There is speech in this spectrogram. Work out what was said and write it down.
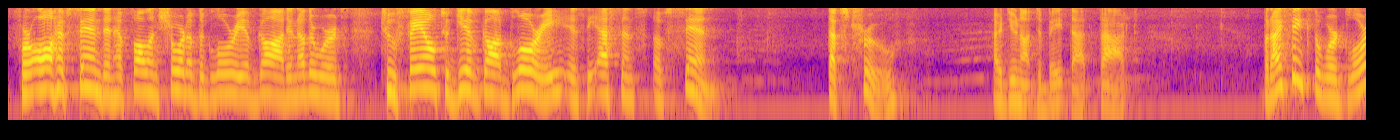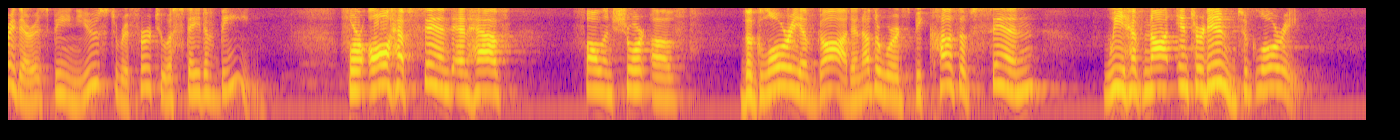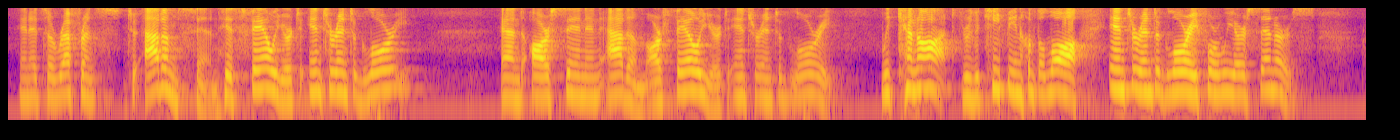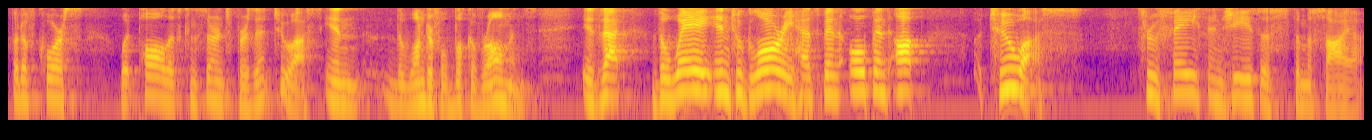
For all have sinned and have fallen short of the glory of God. In other words, to fail to give God glory is the essence of sin. That's true. I do not debate that fact. But I think the word glory there is being used to refer to a state of being. For all have sinned and have fallen short of the glory of God. In other words, because of sin, we have not entered into glory. And it's a reference to Adam's sin, his failure to enter into glory, and our sin in Adam, our failure to enter into glory. We cannot, through the keeping of the law, enter into glory, for we are sinners. But of course, what Paul is concerned to present to us in the wonderful book of Romans is that the way into glory has been opened up to us through faith in Jesus the Messiah.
